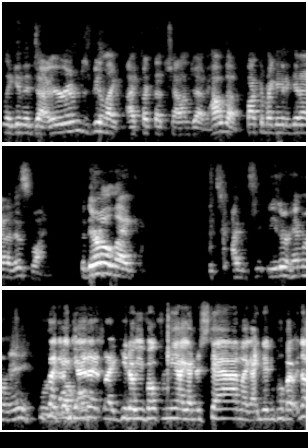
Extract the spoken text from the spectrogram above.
Like in the diary room, just being like, I fucked that challenge up. How the fuck am I gonna get out of this one? But they're all like, it's, it's either him or me. It's like I get it. Like you know, you vote for me. I understand. Like I didn't pull back. No,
